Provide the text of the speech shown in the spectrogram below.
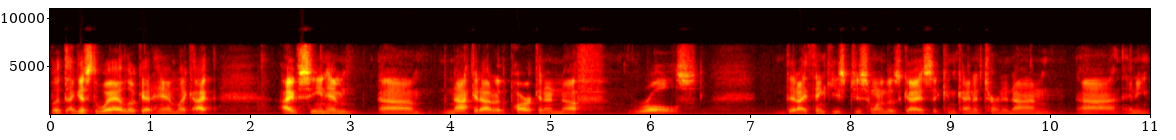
but I guess the way I look at him, like I, I've seen him um, knock it out of the park in enough roles that I think he's just one of those guys that can kind of turn it on uh, any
